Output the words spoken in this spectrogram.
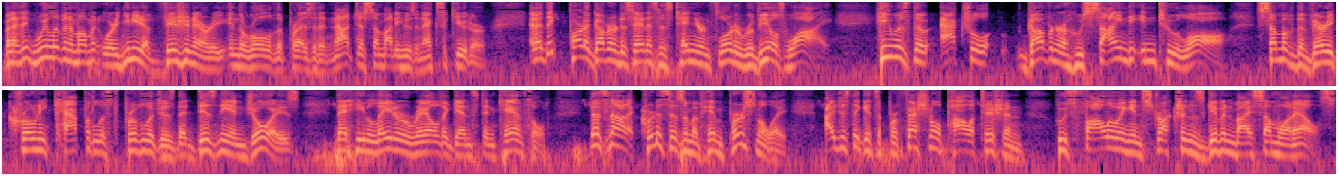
But I think we live in a moment where you need a visionary in the role of the president, not just somebody who's an executor. And I think part of Governor DeSantis' tenure in Florida reveals why. He was the actual governor who signed into law some of the very crony capitalist privileges that Disney enjoys that he later railed against and canceled. That's not a criticism of him personally. I just think it's a professional politician who's following instructions given by someone else,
